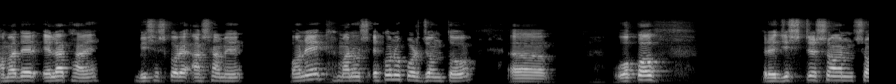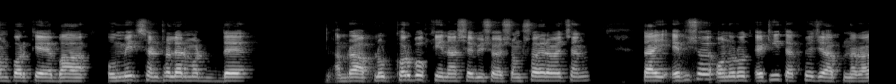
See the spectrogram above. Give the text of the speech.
আমাদের এলাকায়, বিশেষ করে আসামে অনেক মানুষ এখনও পর্যন্ত ওয়াকফ রেজিস্ট্রেশন সম্পর্কে বা উম্মিদ সেন্ট্রালের মধ্যে আমরা আপলোড করব কি না সে বিষয়ে সংশয় রয়েছেন। তাই এ বিষয়ে অনুরোধ এটি থাকবে যে আপনারা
